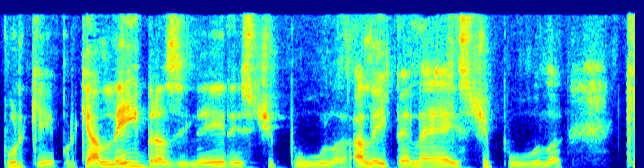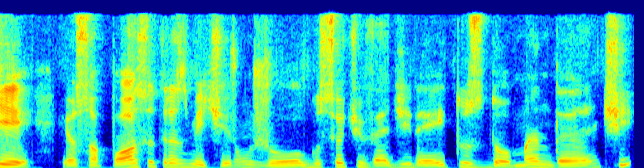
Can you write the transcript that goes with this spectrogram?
Por quê? Porque a lei brasileira estipula, a lei Pelé estipula, que eu só posso transmitir um jogo se eu tiver direitos do mandante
